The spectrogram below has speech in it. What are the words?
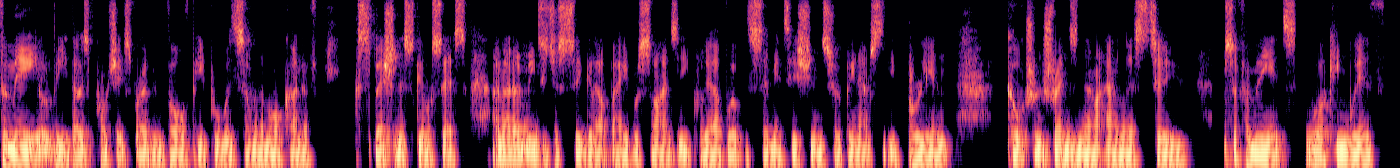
for me, it would be those projects where I've involved people with some of the more kind of specialist skill sets. And I don't mean to just single out behavioral science equally. I've worked with semioticians who have been absolutely brilliant culture and trends and analysts too. So for me, it's working with,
